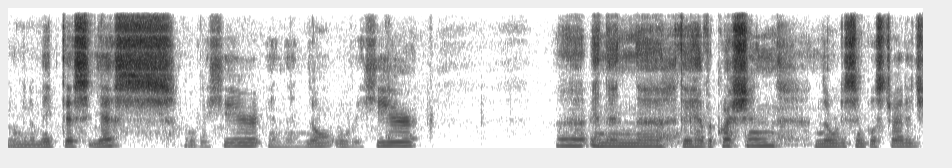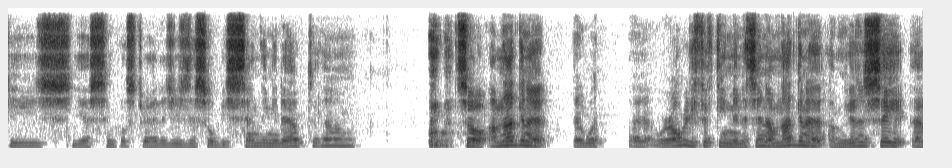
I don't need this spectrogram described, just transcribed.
I'm going to make this yes over here and then no over here. Uh, and then uh, they have a question. No to simple strategies. Yes simple strategies. This will be sending it out to them. So I'm not gonna uh, what uh, we're already 15 minutes in. I'm not gonna I'm gonna say uh,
